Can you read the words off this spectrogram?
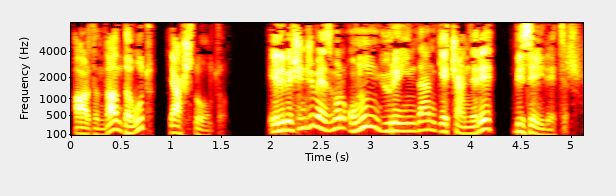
ardından Davut yaşlı oldu. 55. mezmur onun yüreğinden geçenleri bize iletir.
